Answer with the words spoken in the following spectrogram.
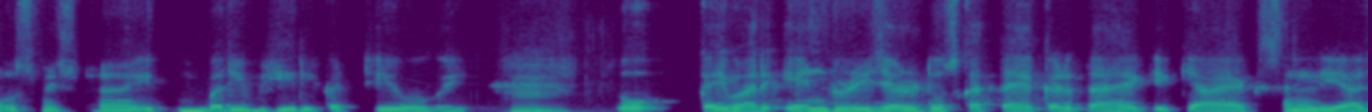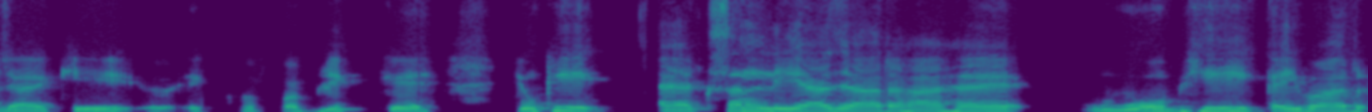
उसमें इतनी बड़ी भीड़ इकट्ठी हो गई हम्म। तो कई बार एंड रिज़ल्ट उसका तय करता है कि क्या एक्शन लिया जाए कि एक पब्लिक के क्योंकि एक्शन लिया जा रहा है वो भी कई बार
